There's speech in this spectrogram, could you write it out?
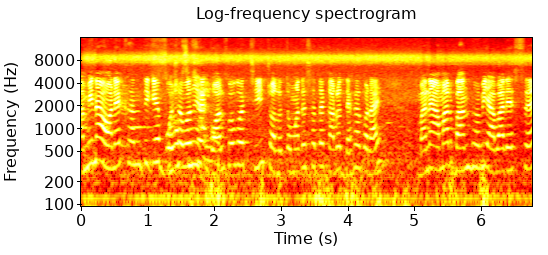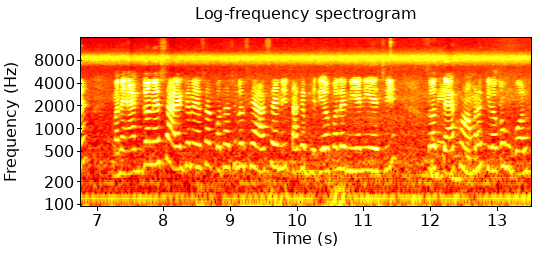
আমি না অনেকক্ষণ থেকে বসে বসে গল্প করছি। চলো তোমাদের সাথে কারোর দেখা করাই। মানে আমার বান্ধবী আবার এসছে। মানে একজন এসছে আরেকজনের এসার কথা ছিল সে আসেনি। তাকে ভিডিও কলে নিয়ে নিয়েছি। তো দেখো আমরা কীরকম গল্প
